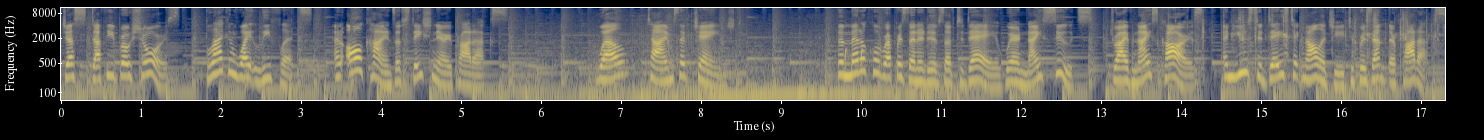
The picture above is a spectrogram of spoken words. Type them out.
Just stuffy brochures, black and white leaflets, and all kinds of stationery products. Well, times have changed. The medical representatives of today wear nice suits, drive nice cars, and use today's technology to present their products.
